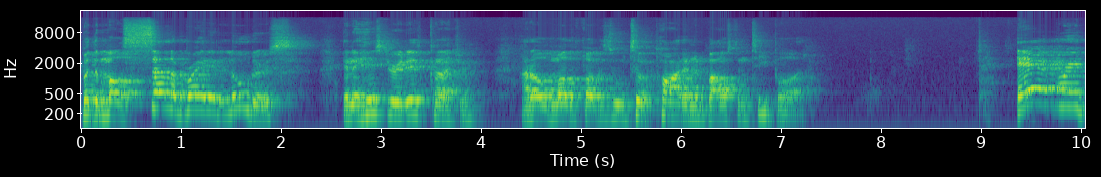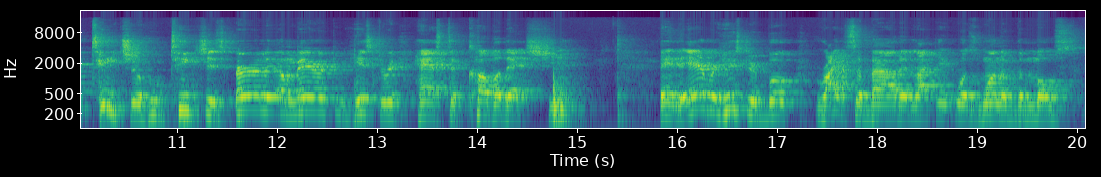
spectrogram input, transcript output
But the most celebrated looters in the history of this country are those motherfuckers who took part in the Boston Tea Party. Every teacher who teaches early American history has to cover that shit. And every history book writes about it like it was one of the most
